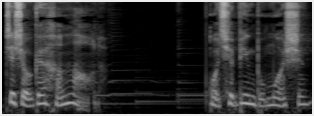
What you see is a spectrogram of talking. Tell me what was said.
这首歌很老了，我却并不陌生，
